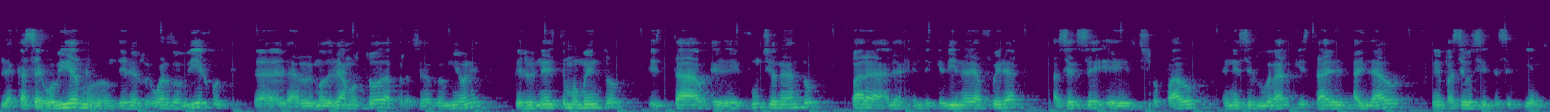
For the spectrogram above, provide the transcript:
la Casa de Gobierno, donde era el resguardo viejo, la, la remodelamos toda para hacer reuniones, pero en este momento está eh, funcionando para la gente que viene de afuera hacerse el hisopado en ese lugar que está aislado en el Paseo 7 de septiembre.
